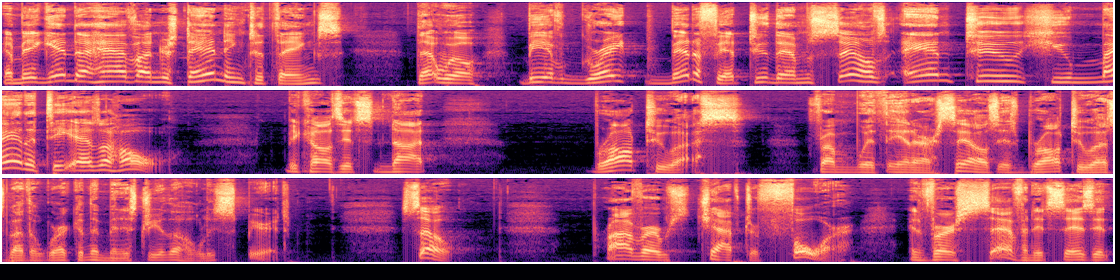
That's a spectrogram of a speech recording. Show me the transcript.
and begin to have understanding to things that will be of great benefit to themselves and to humanity as a whole because it's not brought to us from within ourselves, it's brought to us by the work of the ministry of the Holy Spirit. So, Proverbs chapter 4 and verse 7, it says that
